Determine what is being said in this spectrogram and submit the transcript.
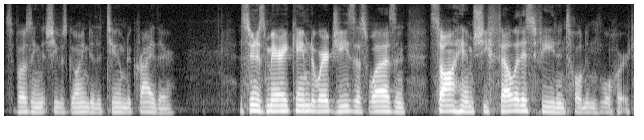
supposing that she was going to the tomb to cry there as soon as mary came to where jesus was and saw him she fell at his feet and told him lord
